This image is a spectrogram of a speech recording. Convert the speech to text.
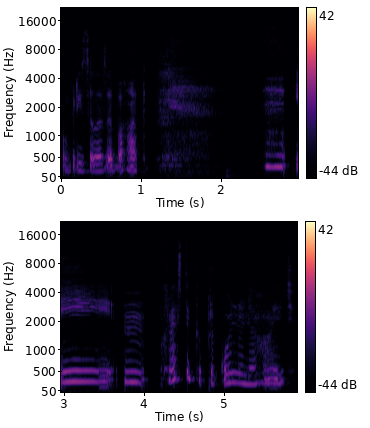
обрізала забагато. Е, І хрестики прикольно лягають.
